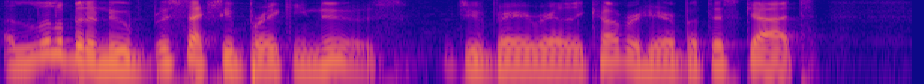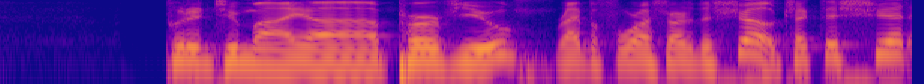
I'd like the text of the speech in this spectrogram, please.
a little bit of new, this is actually breaking news, which we very rarely cover here, but this got put into my uh, purview right before I started the show. Check this shit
